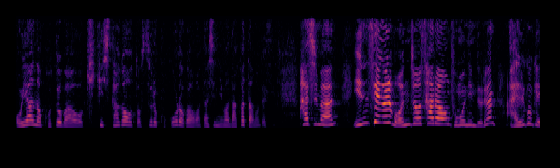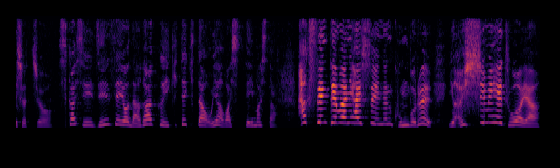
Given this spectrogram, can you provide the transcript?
親の言葉を聞き従おうとする心が私にはなかったのです 하지만 인생을 먼저 살아온 부모님들은 알고 계셨죠. しかし人生を長く生きてきた親は知っていました 학생 때만이 할 수 있는 공부를 열심히 해 두어야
